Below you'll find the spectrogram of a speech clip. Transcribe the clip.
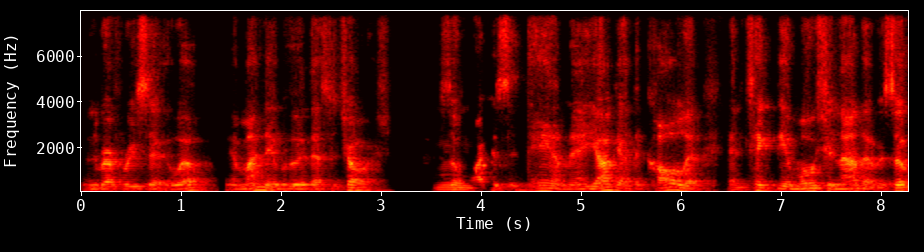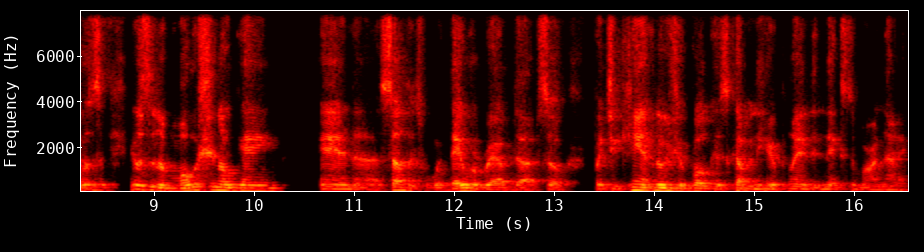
and the referee said, Well, in my neighborhood, that's a charge. Mm. So Marcus said, Damn, man, y'all got to call it and take the emotion out of it. So it was it was an emotional game. And uh Celtics were they were revved up. So, but you can't lose your focus coming to here playing the Knicks tomorrow night.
